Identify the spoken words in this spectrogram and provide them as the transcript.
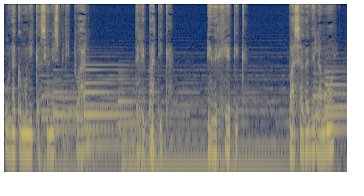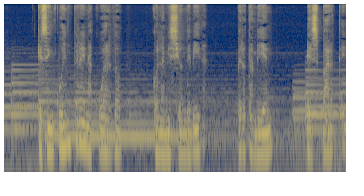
una comunicación espiritual, telepática, energética, basada en el amor, que se encuentra en acuerdo con la misión de vida, pero también es parte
